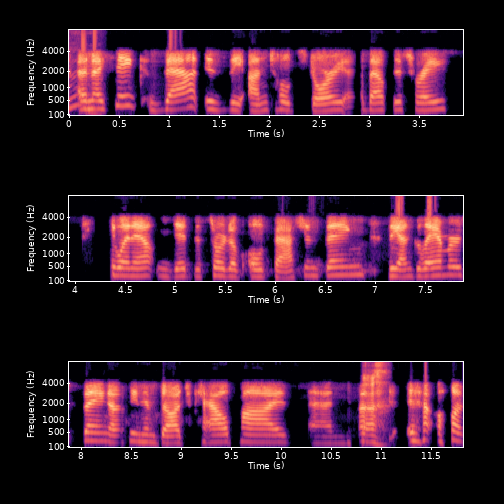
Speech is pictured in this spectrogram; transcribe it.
Mm. And I think that is the untold story about this race. He went out and did the sort of old fashioned thing, the unglamorous thing. I've seen him dodge cow pies and on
